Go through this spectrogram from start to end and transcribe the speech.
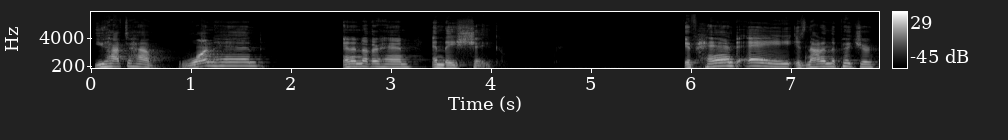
You have to have one hand and another hand and they shake. If hand A is not in the picture,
